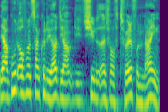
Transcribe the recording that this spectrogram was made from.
Ja, gut, auch wenn man sagen könnte, ja, die, haben, die schieben das einfach auf 12 und nein.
